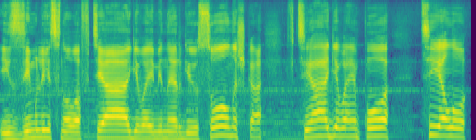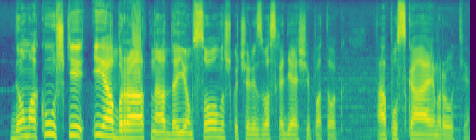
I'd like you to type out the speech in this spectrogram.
Из земли снова втягиваем энергию солнышка, втягиваем по телу до макушки и обратно отдаем солнышку через восходящий поток. Опускаем руки.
